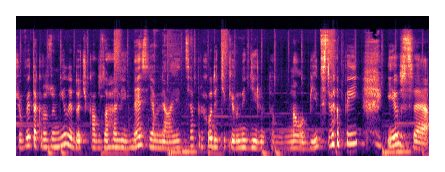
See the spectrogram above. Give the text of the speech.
Щоб ви так розуміли, дочка взагалі не з'являється, приходить тільки в неділю там, на обід святий і все.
